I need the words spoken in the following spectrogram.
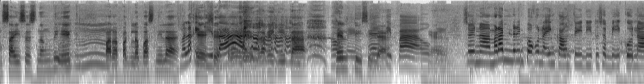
sizes ng biik para paglabas nila. Malaki eh, kita. syempre, malaki kita, Okay, healthy sila. Healthy pa, okay. Yan. Sir, na marami na rin po ako na-encounter dito sa biik ko na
